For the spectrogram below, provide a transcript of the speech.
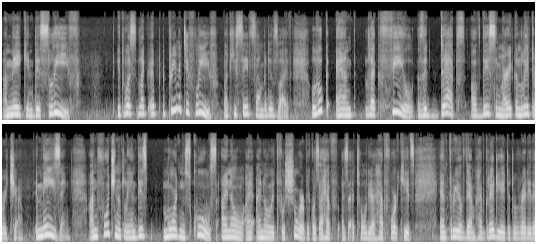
uh, making this leaf. It was like a, a primitive leaf, but he saved somebody's life. Look and like feel the depth of this American literature amazing. Unfortunately, in these modern schools, I know I, I know it for sure because I have, as I told you, I have four kids, and three of them have graduated already. The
